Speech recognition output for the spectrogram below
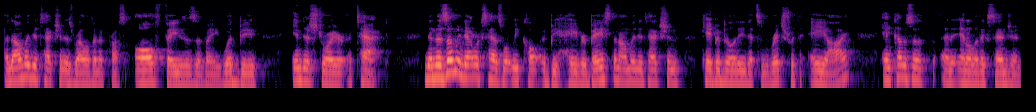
anomaly detection is relevant across all phases of a would-be Industroyer attack. Now, Nozomi Networks has what we call a behavior-based anomaly detection capability that's enriched with AI and comes with an analytics engine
